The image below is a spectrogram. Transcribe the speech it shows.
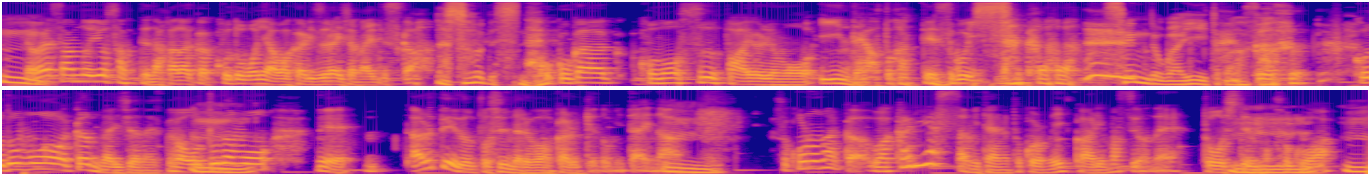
うん八百屋さんの良さってなかなか子供にはわかりづらいじゃないですか。そうですこね。こがこのスーパーよりもいいんだよとかってすごい、なんか、鮮度がいいとかなんか、そうそう。子供はわかんないじゃないですか。まあ大人もね、ある程度の年になればわかるけどみたいな。うんそこのなんか分かりやすさみたいなところも一個ありますよね。どうしてもそこは。うんうんう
